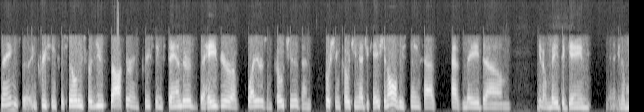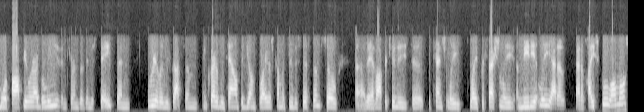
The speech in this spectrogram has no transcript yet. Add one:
things, uh, increasing facilities for youth soccer, increasing standards, behavior of players and coaches, and pushing coaching education. All these things have have made um, you know made the game you know more popular, I believe, in terms of in the states. And really, we've got some incredibly talented young players coming through the system. So. Uh, they have opportunities to potentially play professionally immediately out of out of high school almost,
